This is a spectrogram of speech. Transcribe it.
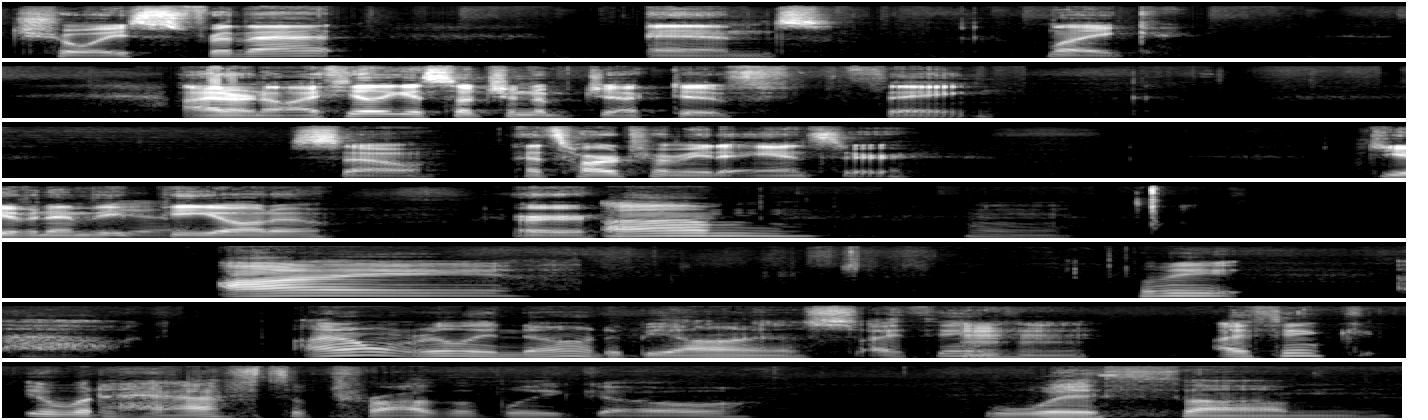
choice for that, and like I don't know. I feel like it's such an objective thing. So that's hard for me to answer. Do you have an MVP Yeah. Otto? Or Um, hmm. I let me. I don't really know to be honest. I think Mhm. I think it would have to probably go with um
